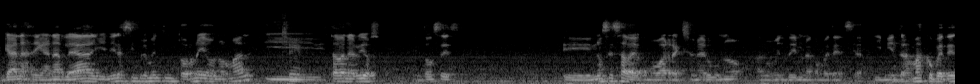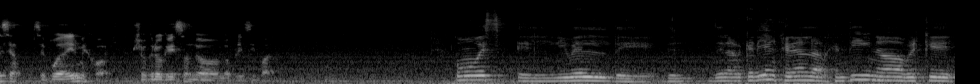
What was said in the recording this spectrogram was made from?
ganas de ganarle a alguien, era simplemente un torneo normal y Sí. estaba nervioso. Entonces, eh, no se sabe cómo va a reaccionar uno al momento de ir a una competencia. Y mientras más competencias se pueda ir, mejor. Yo creo que eso es lo, lo principal. ¿Cómo ves el nivel de, de la arquería en general en la Argentina? ¿Ves que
